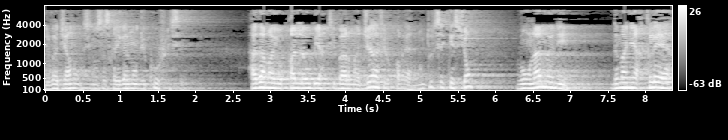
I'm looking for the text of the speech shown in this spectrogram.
il va dire non, sinon ce serait également du kufr ici. Donc toutes ces questions vont l'amener de manière claire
